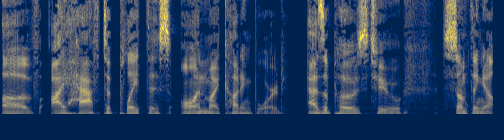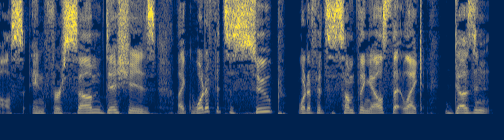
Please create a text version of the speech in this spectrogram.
of I have to plate this on my cutting board as opposed to something else. And for some dishes, like what if it's a soup? What if it's something else that like doesn't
